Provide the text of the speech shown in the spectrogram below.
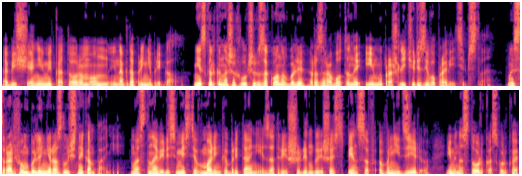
обещаниями которым он иногда пренебрегал. Несколько наших лучших законов были разработаны им и прошли через его правительство. Мы с Ральфом были неразлучной компанией. Мы остановились вместе в маленькой Британии за три шиллинга и шесть пенсов в неделю, именно столько, сколько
